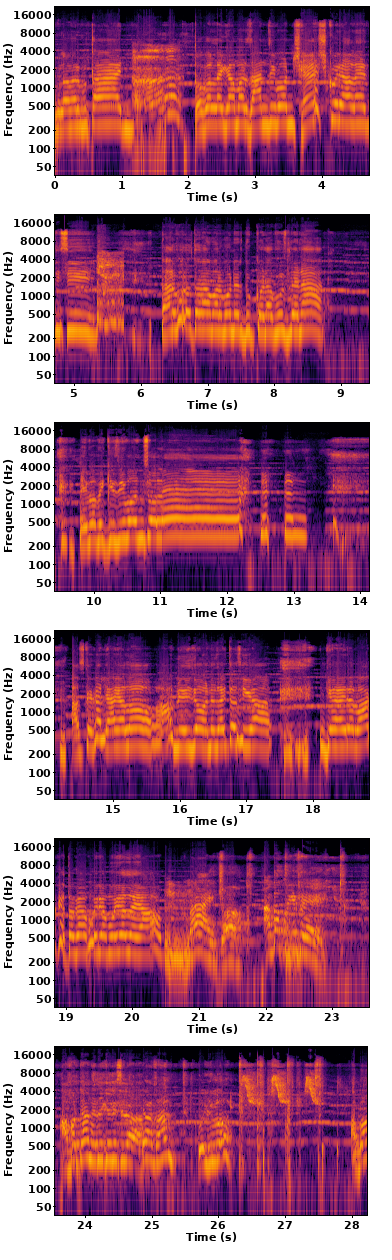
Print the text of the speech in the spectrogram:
গোলামের হুতান তখন লাগে আমার যান জীবন শেষ করে হালাই দিছি। তারপরও তোরা আমার মনের দুঃখটা বুঝলে না। এইভাবে কি জীবন চলে? আজকে খালি আয়ালো আমি এই যে অনে যাইতেছি গা। গেরা রাখে তো গা ভইরা মইরা যায় ভাই আব্বা কই গেছে? আবার দেন এদিকে গেছিলাম। জান কই আব্বা!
